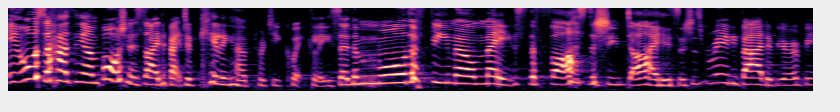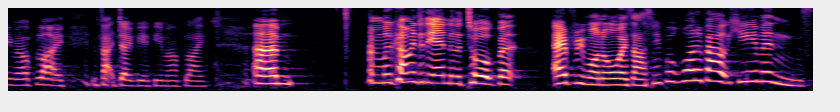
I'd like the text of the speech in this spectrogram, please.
It also has the unfortunate side effect of killing her pretty quickly. So the more the female mates, the faster she dies, which is really bad if you're a female fly. In fact, don't be a female fly. Um, and we're coming to the end of the talk, but everyone always asks me, but what about humans?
